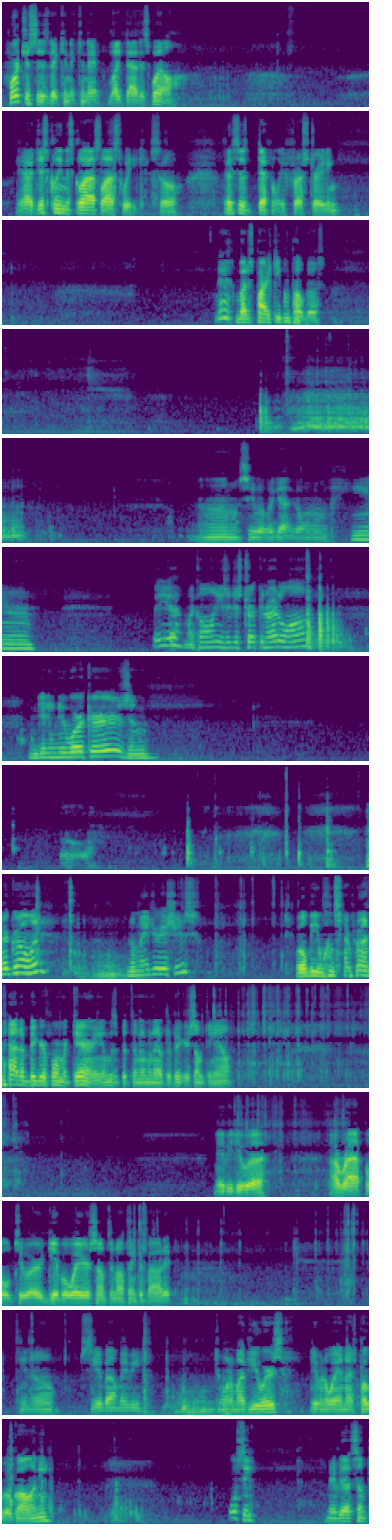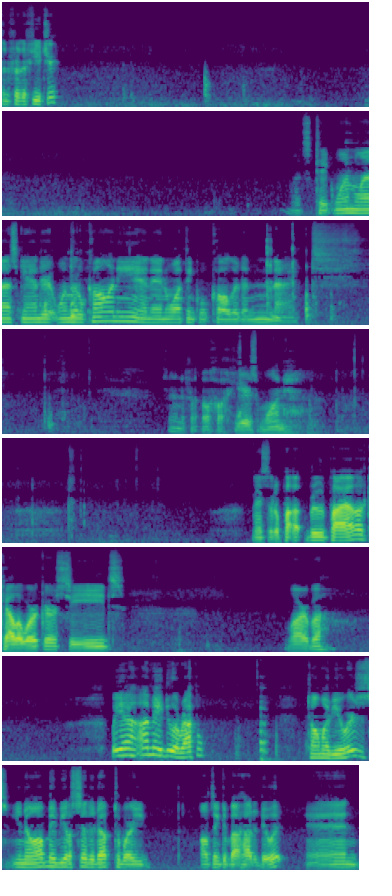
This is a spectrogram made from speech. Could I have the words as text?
fortresses that can connect like that as well. Yeah, I just cleaned this glass last week, so this is definitely frustrating. Yeah, but it's part of keeping pogos. Um, let's see what we got going on here. But yeah, my colonies are just trucking right along. I'm getting new workers and oh. they're growing. No major issues. Will be once I run out of bigger formicariums, but then I'm gonna have to figure something out. Maybe do a a raffle to our giveaway or something. I'll think about it. You know, see about maybe to one of my viewers giving away a nice pogo colony. We'll see. Maybe that's something for the future. Let's take one last gander at one little colony, and then we'll, I think we'll call it a night. Trying to find, oh, oh, here's one. Nice little brood pile, callow worker, seeds, larva. But yeah, I may do a raffle. Tell my viewers, you know, maybe I'll set it up to where you, I'll think about how to do it, and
